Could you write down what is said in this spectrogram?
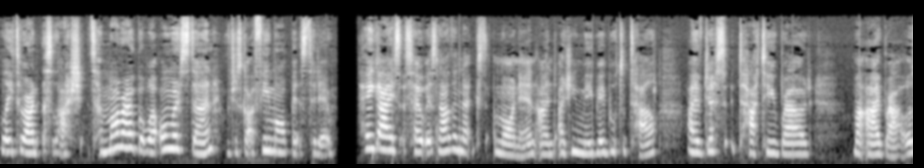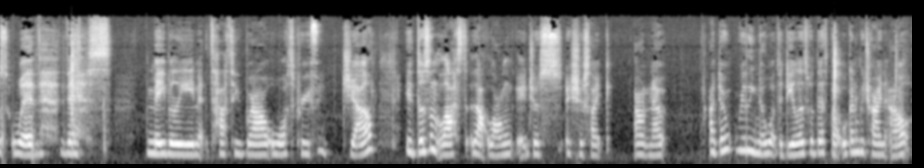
later on slash tomorrow. But we're almost done. We've just got a few more bits to do. Hey guys, so it's now the next morning and as you may be able to tell, I've just tattoo browed my eyebrows with this Maybelline Tattoo Brow Waterproof Gel. It doesn't last that long. It just, it's just like, I don't know. I don't really know what the deal is with this, but we're going to be trying it out.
